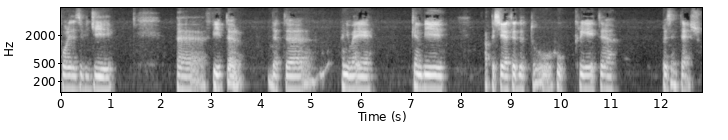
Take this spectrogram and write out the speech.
for SVG uh, filter that uh, anyway can be appreciated to who create a presentation.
